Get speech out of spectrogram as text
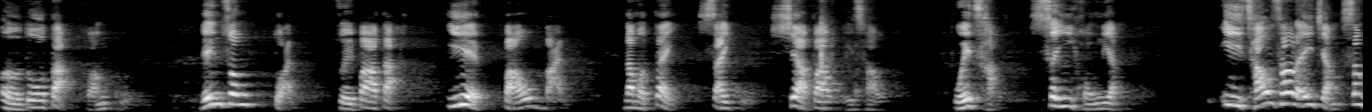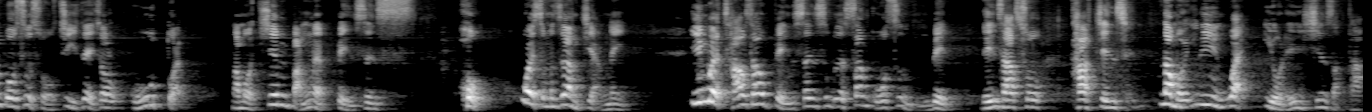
耳朵大黄骨，人中短，嘴巴大，一叶饱满，那么带腮骨，下巴微糙，微草，声音洪亮。以曹操来讲，《三国志》所记载叫五短，那么肩膀呢本身是厚。为什么这样讲呢？因为曹操本身是不是《三国志》里面，人家说。他奸臣，那么另外有人欣赏他，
